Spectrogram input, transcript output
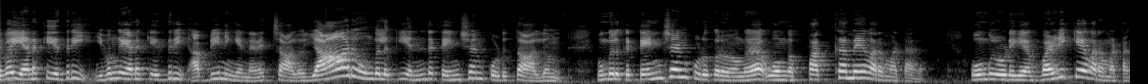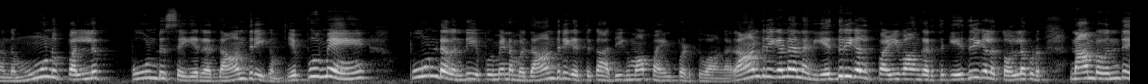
இவ எனக்கு எதிரி இவங்க எனக்கு எதிரி அப்படின்னு நீங்கள் நினச்சாலும் யார் உங்களுக்கு எந்த டென்ஷன் கொடுத்தாலும் உங்களுக்கு டென்ஷன் கொடுக்குறவங்க உங்கள் பக்கமே வர மாட்டாங்க உங்களுடைய வழிக்கே வர மாட்டாங்க இந்த மூணு பல்லு பூண்டு செய்கிற தாந்திரிகம் எப்பவுமே பூண்டை வந்து எப்பவுமே நம்ம தாந்திரிகத்துக்கு அதிகமாக பயன்படுத்துவாங்க. தாந்திரிகன்னா எதிரிகள் பழி வாங்கறதுக்கு எதிரிகளை தொல்லக்கூடாது. நாம் வந்து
